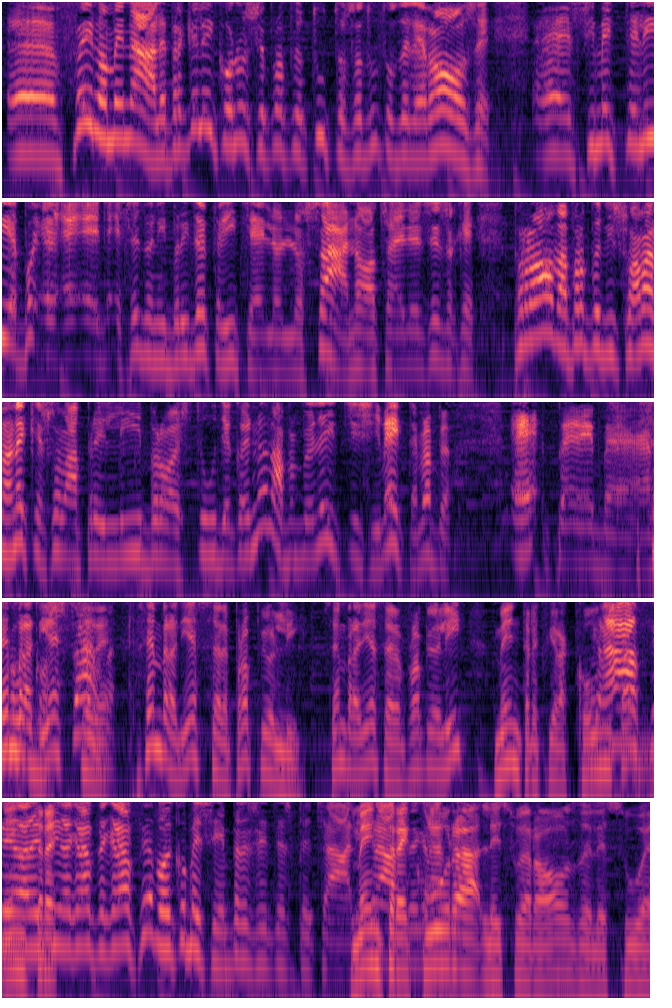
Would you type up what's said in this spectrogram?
eh, fenomenale perché lei conosce proprio tutto, sa tutto delle rose, eh, si mette lì e poi, eh, eh, essendo un'ibridatrice, lo, lo sa, no? Cioè, nel senso che prova proprio di sua mano, non è che solo apre il libro e studia, no, no, proprio lei ci si mette proprio. eh, beh, beh, Sembra di, essere, sembra di essere proprio lì, sembra di essere proprio lì mentre ti racconta, Grazie mentre, Valentina, grazie, grazie a voi come sempre siete speciali. mentre Grazie, cura le sue rose, le sue...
